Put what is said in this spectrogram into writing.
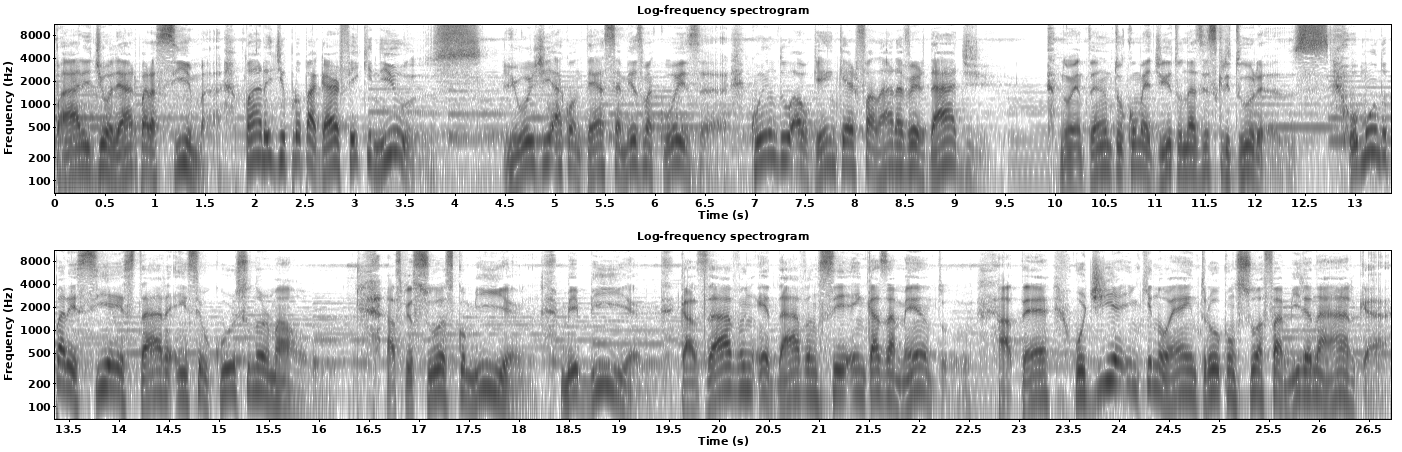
Pare de olhar para cima. Pare de propagar fake news. E hoje acontece a mesma coisa quando alguém quer falar a verdade. No entanto, como é dito nas Escrituras, o mundo parecia estar em seu curso normal. As pessoas comiam, bebiam, casavam e davam-se em casamento, até o dia em que Noé entrou com sua família na arca,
